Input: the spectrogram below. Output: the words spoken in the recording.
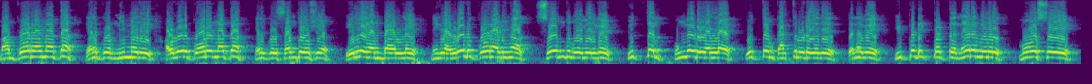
நான் போராடினா தான் எனக்கு ஒரு நிம்மதி அவரோடு போராடினா தான் எனக்கு ஒரு சந்தோஷம். இல்லை என்பார்களே நீங்கள் அவரோடு போராடினால் சோர்ந்து போவீர்கள். யுத்தம் உங்களுடைய அல்ல யுத்தம் கர்த்தருடையது. எனவே இப்படிப்பட்ட நேரங்களில் மோசே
